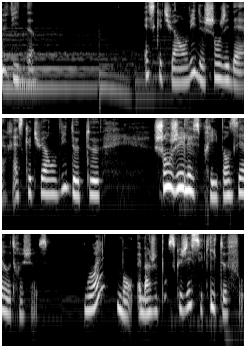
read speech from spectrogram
vide. Est-ce que tu as envie de changer d'air? Est-ce que tu as envie de te changer l'esprit, penser à autre chose? Ouais Bon, eh ben je pense que j'ai ce qu'il te faut.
